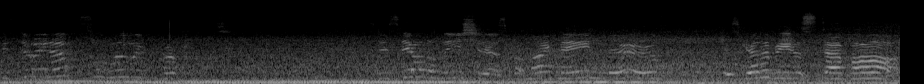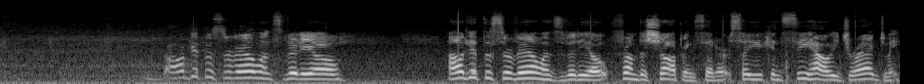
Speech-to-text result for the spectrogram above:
She's doing absolutely perfect. So you see how the leash is, but my main move is gonna be to step off. I'll get the surveillance video. I'll get the surveillance video from the shopping center so you can see how he dragged me.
